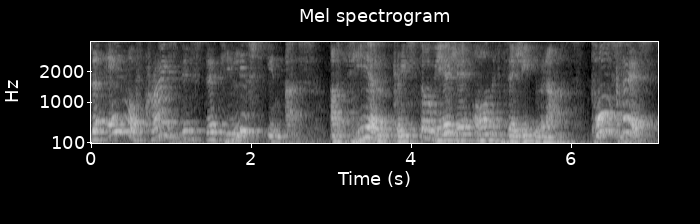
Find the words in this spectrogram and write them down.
The aim of Christ is that he lives in us. a cieľ Kristov je, že On chce žiť v nás. Paul says,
